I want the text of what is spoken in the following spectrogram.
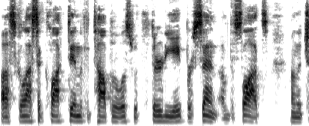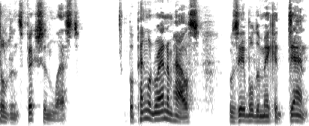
Uh, Scholastic clocked in at the top of the list with 38% of the slots on the children's fiction list. But Penguin Random House was able to make a dent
